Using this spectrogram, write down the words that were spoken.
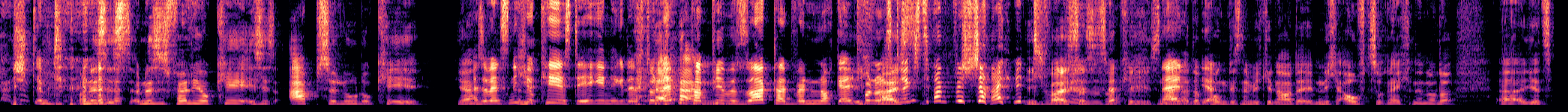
Stimmt. und, es ist, und es ist völlig okay. Es ist absolut okay. Ja? Also wenn es nicht okay ist, derjenige, der das Toilettenpapier besorgt hat, wenn du noch Geld von weiß, uns kriegst, sag Bescheid. Ich weiß, dass es okay ist. Nein, Nein der ja. Punkt ist nämlich genau der eben nicht aufzurechnen oder äh, jetzt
